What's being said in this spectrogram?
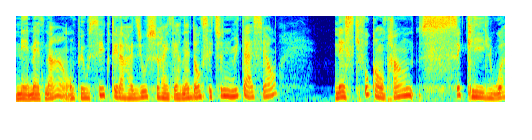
mais maintenant, on peut aussi écouter la radio sur Internet. Donc c'est une mutation. Mais ce qu'il faut comprendre, c'est que les lois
